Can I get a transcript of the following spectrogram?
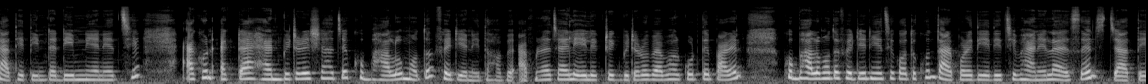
সাথে তিনটা ডিম নিয়ে নিয়েছি। এখন একটা হ্যান্ড বিটারের সাহায্যে খুব ভালো মতো ফেটিয়ে নিতে হবে। আপনারা চাইলে ইলেকট্রিক বিটারও ব্যবহার করতে পারেন। খুব ভালো মতো ফেটিয়ে নিয়েছি কতক্ষণ, তারপরে দিয়ে দিচ্ছি ভ্যানিলা এসেন্স যাতে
